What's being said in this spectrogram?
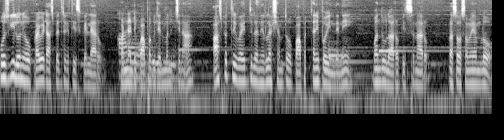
కోజ్గిలోని ఓ ప్రైవేట్ ఆసుపత్రికి తీసుకెళ్ళారు. పన్నెండు పాపకు జన్మనిచ్చిన ఆసుపత్రి వైద్యుల నిర్లక్ష్యంతో పాప చనిపోయిందని బంధువులు ఆరోపిస్తున్నారు. ప్రసవ సమయంలో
